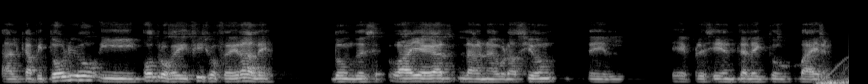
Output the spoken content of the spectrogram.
al Capitolio y otros edificios federales donde va a llegar la inauguración del eh, presidente electo Biden.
